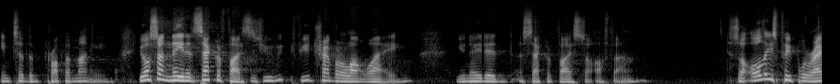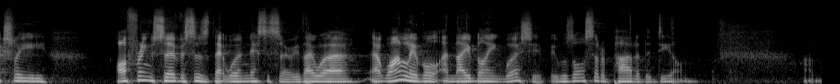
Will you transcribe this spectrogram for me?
into the proper money. You also needed sacrifices. You, if you traveled a long way, you needed a sacrifice to offer. So all these people were actually offering services that were necessary. They were, at one level, enabling worship. It was all sort of part of the deal. Um,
